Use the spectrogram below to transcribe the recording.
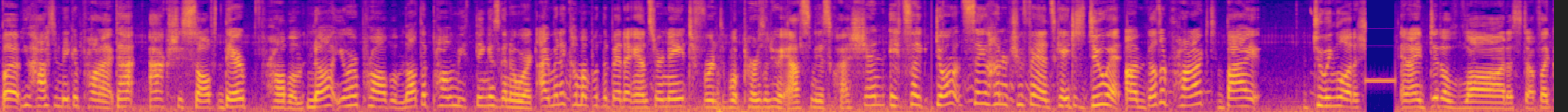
but you have to make a product that actually solves their problem, not your problem, not the problem you think is gonna work. I'm gonna come up with a better answer, Nate, for the person who asked me this question. It's like, don't say 100 true fans, okay? Just do it. Um, build a product by doing a lot of and I did a lot of stuff. Like,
